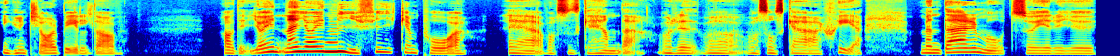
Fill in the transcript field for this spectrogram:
ingen klar bild av, av det. Jag är, nej, jag är nyfiken på eh, vad som ska hända, vad, det, vad, vad som ska ske. Men däremot så är det ju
